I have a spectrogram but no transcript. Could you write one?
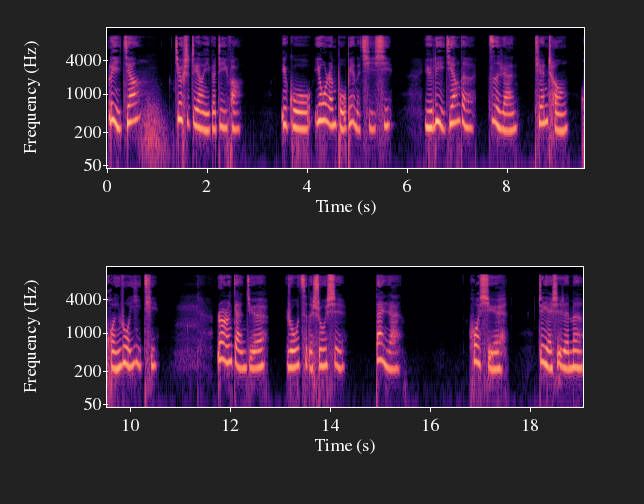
丽江就是这样一个地方，一股悠然不变的气息，与丽江的自然天成浑若一体，让人感觉如此的舒适淡然。或许，这也是人们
